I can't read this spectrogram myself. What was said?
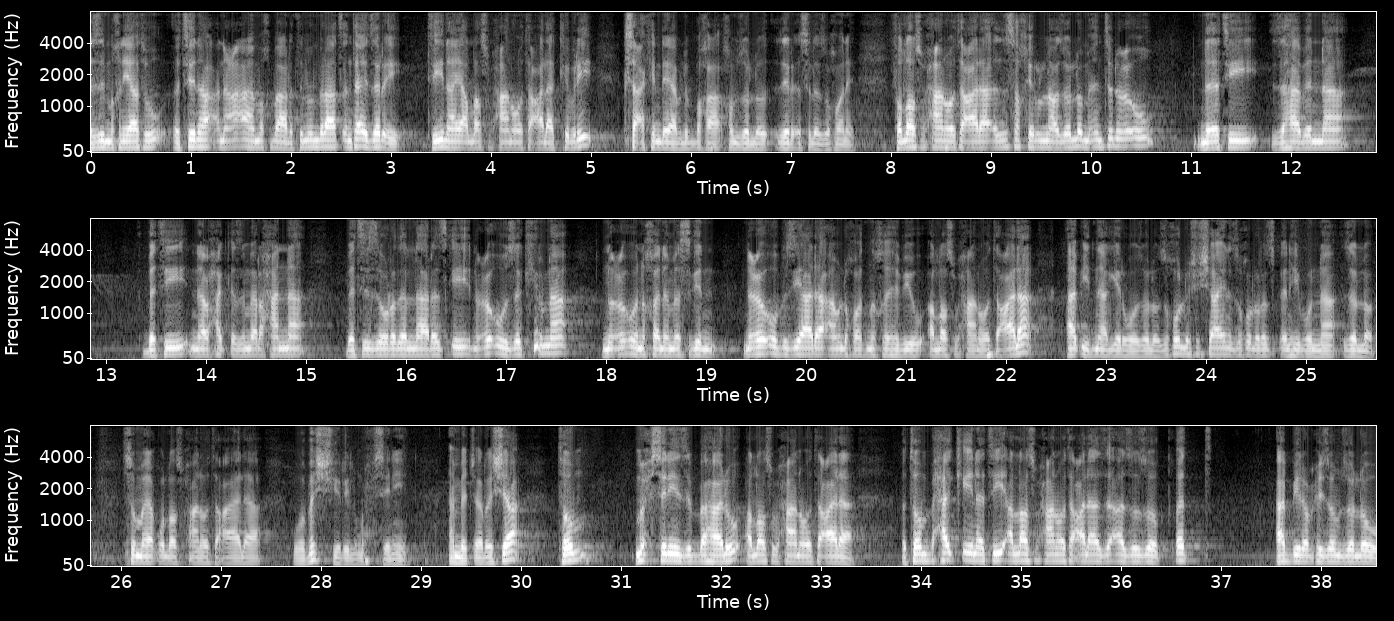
እዚ ምክንያቱ እቲ ንዓ ምክባር እቲ ምምራፅ እንታይ ዘርኢ እቲ ናይ ኣላ ስብሓ ወተላ ክብሪ ክሳዕ ክንደይ ኣብ ልብኻ ከምዘሎ ዘርኢ ስለ ዝኾነ ላ ስብሓ ወተላ እዚ ሰኪሩልና ዘሎ ምእንቲ ንዕኡ ነቲ ዝሃበና በቲ ናብ ሓቂ ዝመርሓና በቲ ዘውረደልና ረዝቂ ንዕኡ ዘኪርና ንዕኡ ንኸነመስግን ንዕኡ ብዝያዳ ኣምልኾት ንኽህብ እዩ ኣላ ስብሓ ወተላ ኣብ ኢድና ገይርዎ ዘሎ ዝኩሉ ሽሻይን ዝሉ ርዝቅን ሂቡና ዘሎ ስማ የቁል ስብሓ ወተላ ወበሽር ልሙሕስኒን ኣብ መጨረሻ እቶም ሙሕስኒን ዝበሃሉ ኣላ ስብሓን ወተላ እቶም ብሓቂ ነቲ ኣላ ስብሓን ወተላ ዝኣዘዞ ቅጥ ኣቢሎም ሒዞም ዘለዉ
